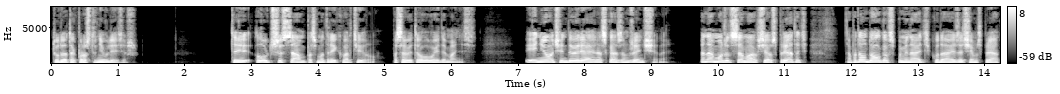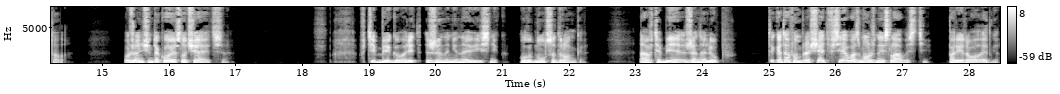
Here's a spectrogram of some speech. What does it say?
Туда так просто не влезешь. Ты лучше сам посмотри квартиру, — посоветовал Вейдеманис. — И не очень доверяй рассказам женщины. Она может сама все спрятать, а потом долго вспоминать, куда и зачем спрятала. У женщин такое случается. — В тебе, говорит, жена-ненавистник, — улыбнулся Дронго. — А в тебе жена-люб. Ты готов обращать все возможные слабости, — парировал Эдгар.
